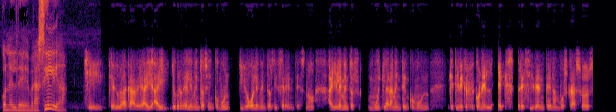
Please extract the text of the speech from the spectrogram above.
con el de Brasilia, qué duda cabe. Hay, hay, yo creo que elementos en común y luego elementos diferentes, ¿no? Hay elementos muy claramente en común que tiene que ver con el expresidente en ambos casos,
